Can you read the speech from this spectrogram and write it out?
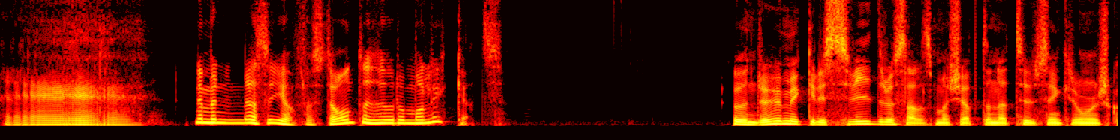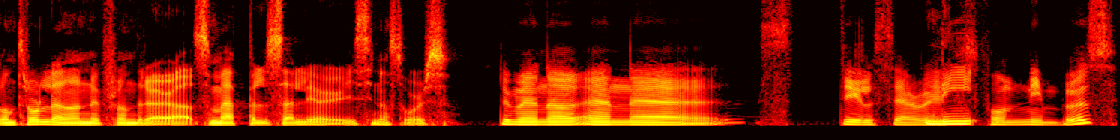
Nej men alltså jag förstår inte hur de har lyckats. Undrar hur mycket det svider hos alla som har köpt de där tusen kronors kontrollerna nu från det där som Apple säljer i sina stores. Du menar en uh, Steel Series Ni- från Nimbus?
